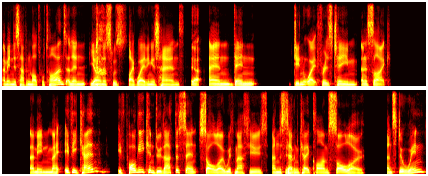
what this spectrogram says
I mean, this happened multiple times. And then Jonas was like waving his hands. Yeah. And then didn't wait for his team. And it's like, I mean, if he can, if Poggy can do that descent solo with Matthews and the Yeah. 7K climb solo and still win,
